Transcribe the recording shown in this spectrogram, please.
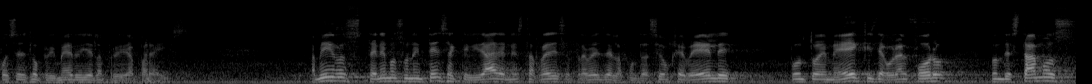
pues es lo primero y es la prioridad para ellos. Amigos, tenemos una intensa actividad en estas redes a través de la Fundación GBL.mx, diagonal foro, donde estamos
